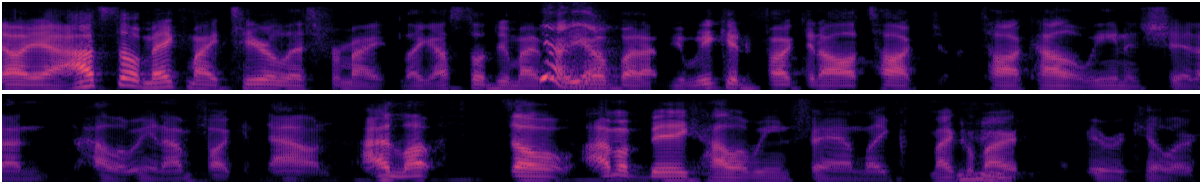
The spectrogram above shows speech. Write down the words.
No, yeah, I'll still make my tier list for my like. I'll still do my Yeah, video, yeah. but I mean, we could fucking all talk talk Halloween and shit on Halloween. I'm fucking down. I love. So I'm a big Halloween fan. Like Michael Mhm. Myers, my favorite killer.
